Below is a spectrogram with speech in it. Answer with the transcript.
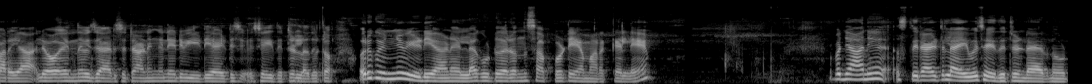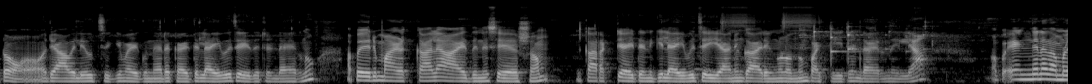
പറയാമല്ലോ എന്ന് വിചാരിച്ചിട്ടാണ് ഇങ്ങനെ ഒരു വീഡിയോ ആയിട്ട് ചെയ്തിട്ടുള്ളത് കേട്ടോ. ഒരു കുഞ്ഞു വീഡിയോ ആണ്. എല്ലാ കൂട്ടുകാരും ഒന്ന് സപ്പോർട്ട് ചെയ്യാൻ മറക്കല്ലേ? അപ്പോൾ ഞാൻ സ്ഥിരമായിട്ട് ലൈവ് ചെയ്തിട്ടുണ്ടായിരുന്നു കേട്ടോ. രാവിലെ ഉച്ചയ്ക്കും വൈകുന്നേരമൊക്കെ ആയിട്ട് ലൈവ് ചെയ്തിട്ടുണ്ടായിരുന്നു. അപ്പോൾ ഒരു മഴക്കാലം ആയതിന് ശേഷം കറക്റ്റായിട്ട് എനിക്ക് ലൈവ് ചെയ്യാനും കാര്യങ്ങളൊന്നും പറ്റിയിട്ടുണ്ടായിരുന്നില്ല. അപ്പോൾ എങ്ങനെ നമ്മൾ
